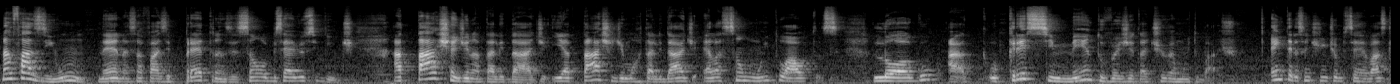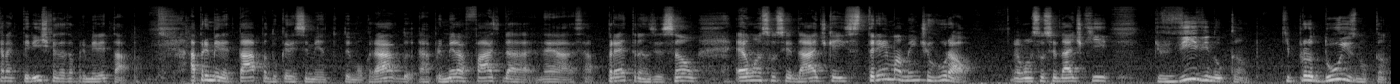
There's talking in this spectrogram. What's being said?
Na fase 1, né, nessa fase pré-transição, observe o seguinte: a taxa de natalidade e a taxa de mortalidade elas são muito altas. Logo, a, o crescimento vegetativo é muito baixo é interessante a gente observar as características dessa primeira etapa. A primeira etapa do crescimento demográfico, a primeira fase da né, pré-transição, é uma sociedade que é extremamente rural. É uma sociedade que, que vive no campo, que produz no campo,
